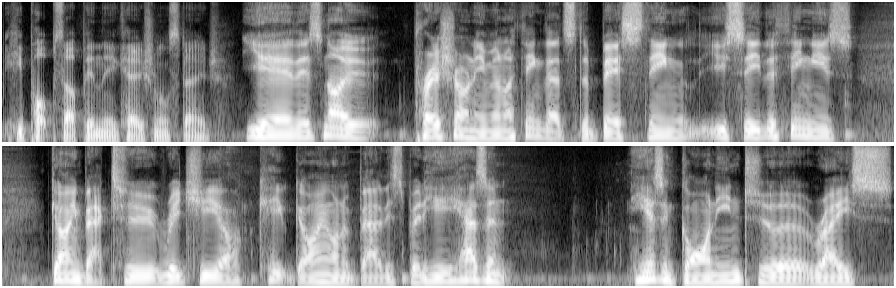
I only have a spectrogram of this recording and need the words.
he pops up in the occasional stage. Yeah, there's no pressure on him, and I think that's the best thing. You see, the thing is, going back to Richie, I'll keep going on about this, but he hasn't he hasn't gone into a race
